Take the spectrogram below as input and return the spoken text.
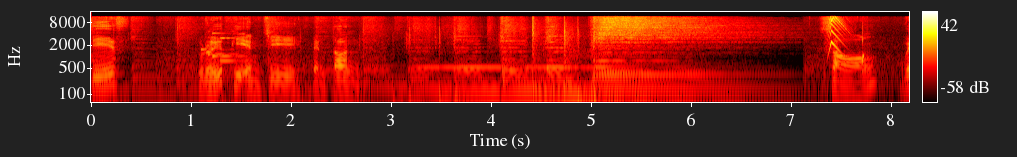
GIF หรือ PNG เป็นต้น 2. เว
